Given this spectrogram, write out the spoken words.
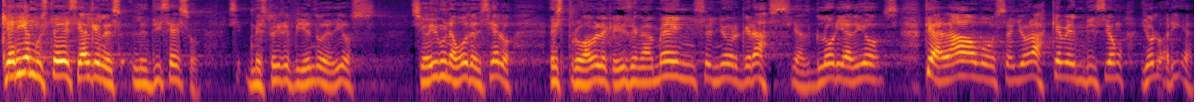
¿Qué harían ustedes si alguien les, les dice eso? Me estoy refiriendo de Dios. Si oyen una voz del cielo, es probable que dicen, amén, Señor, gracias, gloria a Dios, te alabo, Señor, ah, qué bendición. Yo lo haría.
